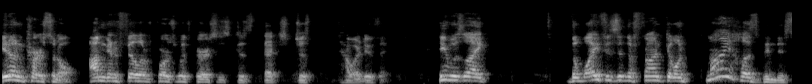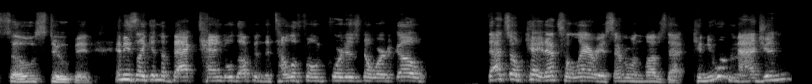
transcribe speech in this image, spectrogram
He doesn't curse at all. I'm going to fill it, of course, with curses because that's just how I do things. He was like, the wife is in the front going, My husband is so stupid. And he's like in the back, tangled up in the telephone cord, there's nowhere to go. That's okay. That's hilarious. Everyone loves that. Can you imagine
